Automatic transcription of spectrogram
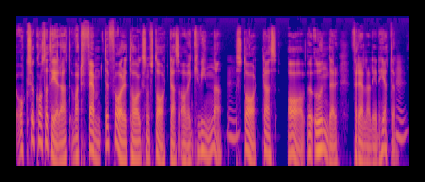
också konstatera att vart femte företag som startas av en kvinna Mm. startas av, under föräldraledigheten. Mm.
